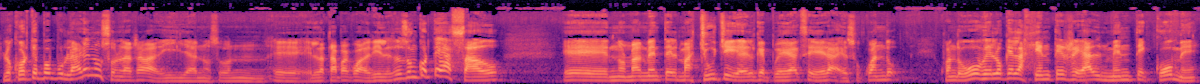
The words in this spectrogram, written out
Los cortes populares no son la rabadilla, no son eh, la tapa cuadril, esos son cortes asados. Eh, normalmente el machuchi es el que puede acceder a eso. Cuando, cuando vos ves lo que la gente realmente come,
